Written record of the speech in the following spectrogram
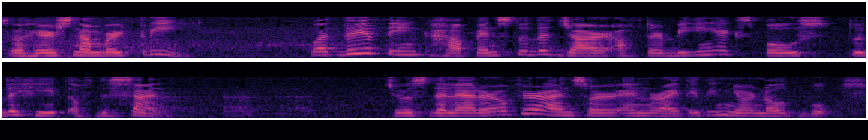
So here's number 3. What do you think happens to the jar after being exposed to the heat of the sun? Choose the letter of your answer and write it in your notebooks.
